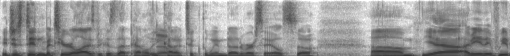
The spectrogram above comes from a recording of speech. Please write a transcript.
It just didn't materialize because that penalty No. kind of took the wind out of our sails. So. Um, yeah, I mean, if we,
